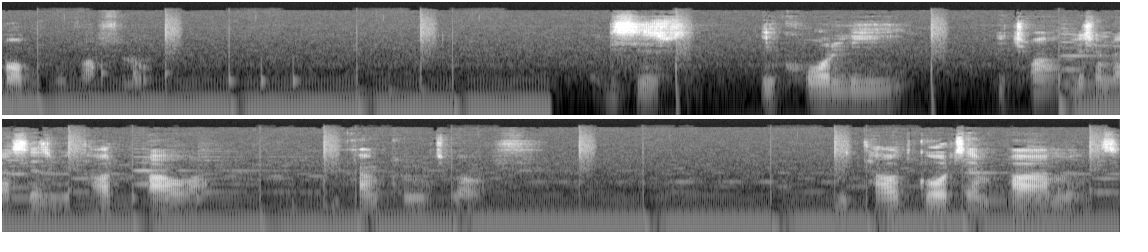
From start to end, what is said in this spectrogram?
cup overflows. This is equally a translation that says, without power, you can't create wealth. Without God's empowerment,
